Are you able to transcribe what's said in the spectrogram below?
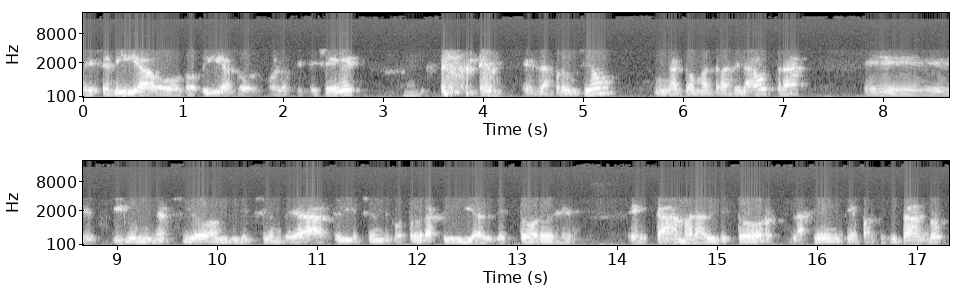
ese día o dos días o, o lo que se lleve, es la producción, una toma tras de la otra, eh, iluminación, dirección de arte, dirección de fotografía, director de cámara, director, la agencia participando.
